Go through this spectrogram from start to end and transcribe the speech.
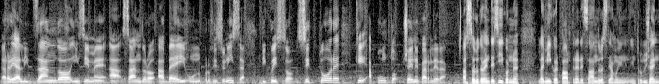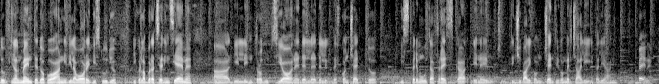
realizzando insieme a Sandro Abei, un professionista di questo settore che appunto ce ne parlerà. Assolutamente sì, con l'amico e partner Sandro stiamo introducendo finalmente dopo anni di lavoro e di studio, di collaborazione insieme, uh, l'introduzione del, del, del concetto di spremuta fresca nei principali centri commerciali italiani. Bene.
